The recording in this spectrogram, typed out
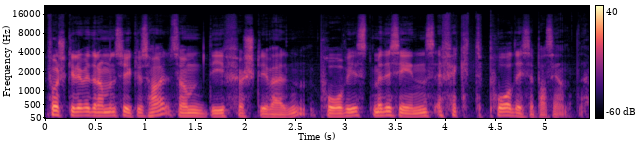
Forskere ved Drammen sykehus har, som de første i verden, påvist medisinens effekt på disse pasientene.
